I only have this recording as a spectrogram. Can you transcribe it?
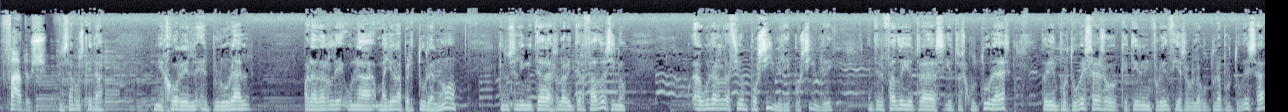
Fados. Pensamos que era el, el plural para darle una mayor apertura, ¿no? Que no se limitara solamente al fado, sino alguna relación posible, posible entre el fado y otras, y otras culturas, también portuguesas o que tienen influencia sobre la cultura portuguesa,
